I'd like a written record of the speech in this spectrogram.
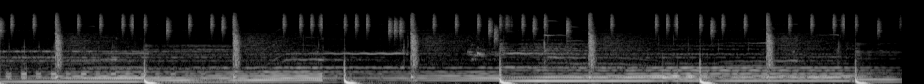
¡Gracias!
